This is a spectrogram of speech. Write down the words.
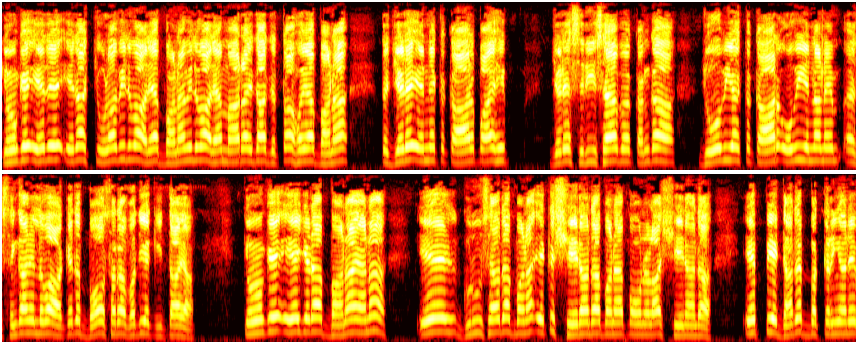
ਕਿਉਂਕਿ ਇਹਦੇ, ਇਹਦਾ ਚੋਲਾ ਵੀ ਲਵਾ ਲਿਆ, ਬਾਣਾ ਵੀ ਲਵਾ ਲਿਆ, ਮਹਾਰਾਜ ਦਾ ਦਿੱਤਾ ਹੋਇਆ ਬਾਣਾ, ਤੇ ਜਿਹੜੇ ਇਹਨੇ ਕਕਾਰ ਪਾਏ ਸੀ, ਜਿਹੜੇ ਸ੍ਰੀ ਸਾਹਿਬ ਕੰਗਾ ਜੋ ਵੀ ਆ ਕਕਾਰ, ਉਹ ਵੀ ਇਹਨਾਂ ਨੇ ਸਿੰਘਾਂ ਨੇ ਲਵਾ ਕੇ ਤੇ ਬਹੁਤ ਸਾਰਾ ਵਧੀਆ ਕੀਤਾ ਆ। ਕਿਉਂਕਿ ਇਹ ਜਿਹੜਾ ਬਾਣਾ ਆ ਨਾ, ਇਹ ਗੁਰੂ ਸਾਹਿਬ ਦਾ ਬਾਣਾ, ਇੱਕ ਸ਼ੇਰਾਂ ਦਾ ਬਾਣਾ ਪਾਉਣ ਵਾਲਾ, ਸ਼ੇਰਾਂ ਦਾ। ਇਹ ਭੇਡਾਂ ਤੇ ਬੱਕਰੀਆਂ ਦੇ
